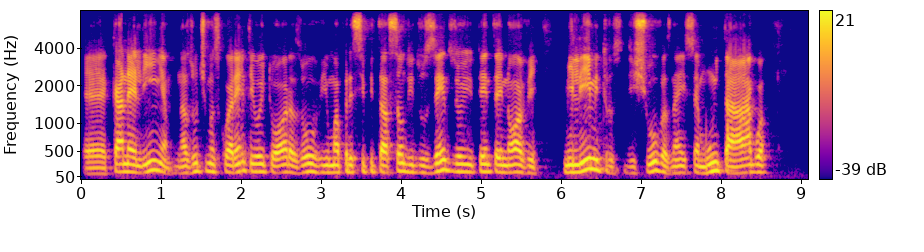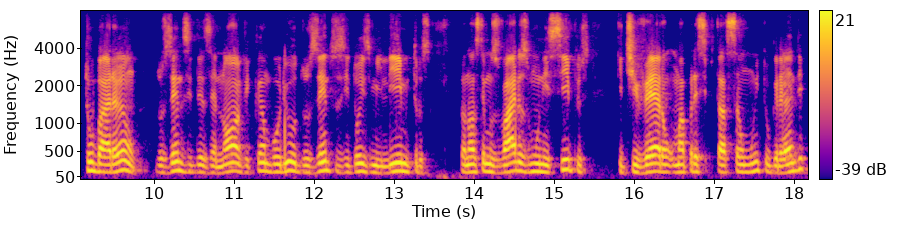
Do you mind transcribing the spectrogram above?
é, Canelinha, nas últimas 48 horas houve uma precipitação de 289 milímetros de chuvas, né, isso é muita água, Tubarão, 219, Camboriú, 202 milímetros, então nós temos vários municípios que tiveram uma precipitação muito grande,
